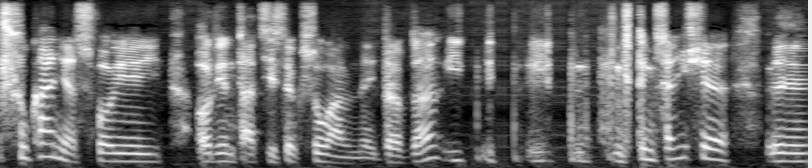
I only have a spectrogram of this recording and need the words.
szukania swojej orientacji seksualnej, prawda? I, i, i w tym sensie yy,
